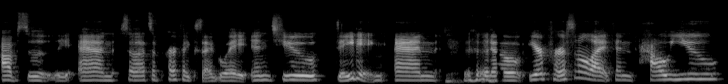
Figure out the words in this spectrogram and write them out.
Absolutely. And so that's a perfect segue into dating and you know your personal life and how you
